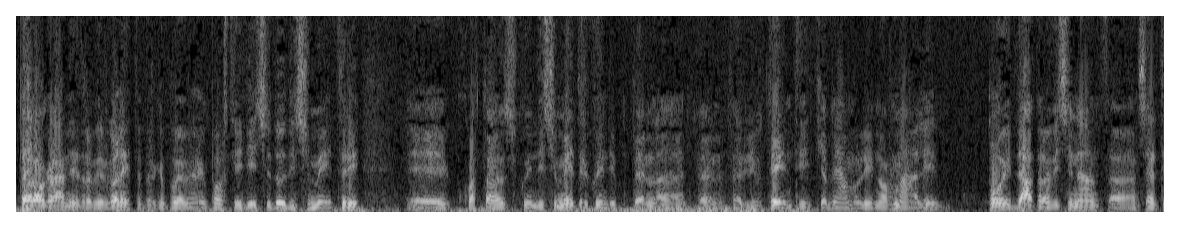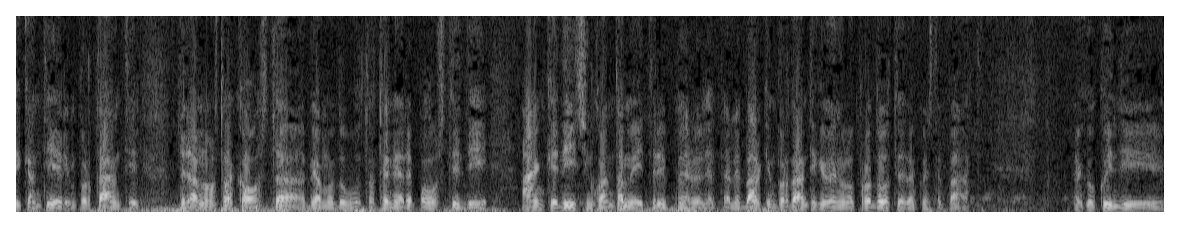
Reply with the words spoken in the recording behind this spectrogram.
però grandi tra virgolette perché poi abbiamo i posti di 10-12 metri 14-15 metri, quindi per, la, per, per, gli utenti chiamiamoli normali, poi data la vicinanza a certi cantieri importanti della nostra costa abbiamo dovuto tenere posti di, anche di 50 metri per, per, le barche importanti che vengono prodotte da queste parti. Ecco, quindi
